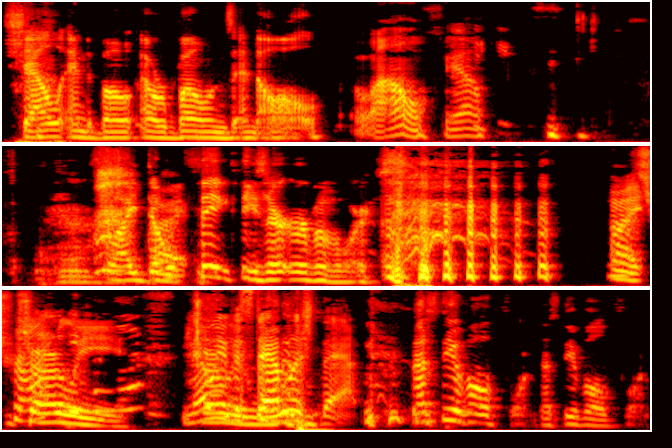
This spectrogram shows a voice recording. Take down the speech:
shell and bone or bones and all. wow, yeah. So I don't Alright. think these are herbivores. All right, Try Charlie. now Charlie, we've established that. That's the evolved form. That's the evolved form.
